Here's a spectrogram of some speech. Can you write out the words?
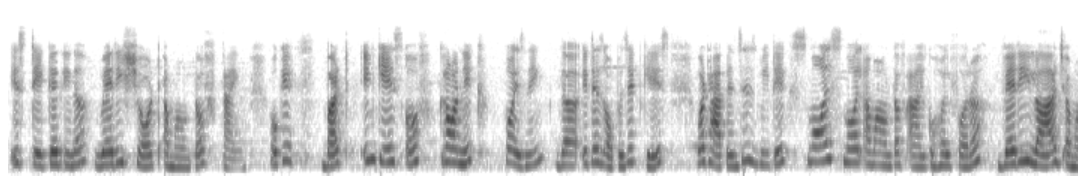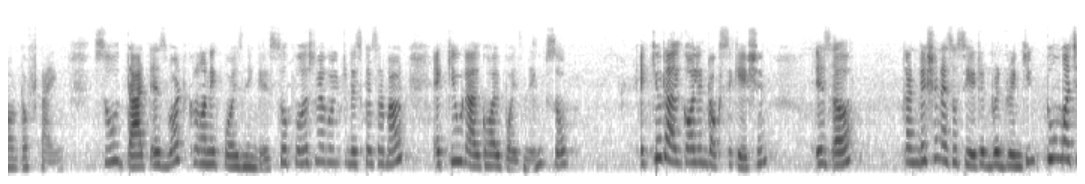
is taken in a very short amount of time. Okay, but in case of chronic poisoning the it is opposite case what happens is we take small small amount of alcohol for a very large amount of time so that is what chronic poisoning is so first we are going to discuss about acute alcohol poisoning so acute alcohol intoxication is a condition associated with drinking too much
